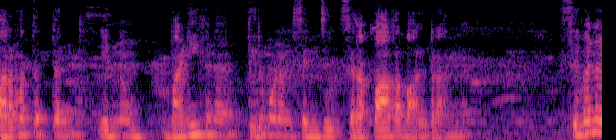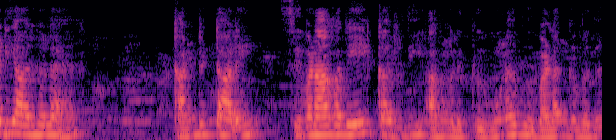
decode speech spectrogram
பரமதத்தன் என்னும் வணிகனை திருமணம் செஞ்சு சிறப்பாக வாழ்கிறாங்க சிவனடியார்களை கண்டுட்டாலே சிவனாகவே கருதி அவங்களுக்கு உணவு வழங்குவது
